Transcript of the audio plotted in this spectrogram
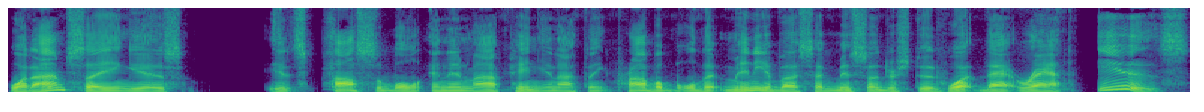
What I'm saying is, it's possible, and in my opinion, I think probable, that many of us have misunderstood what that wrath is,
